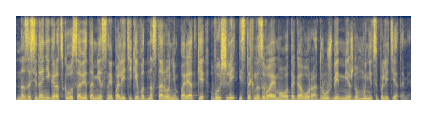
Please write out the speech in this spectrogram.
На заседании городского совета местные политики политики в одностороннем порядке вышли из так называемого договора о дружбе между муниципалитетами.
